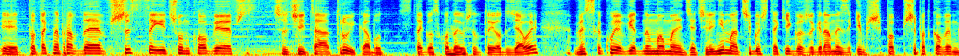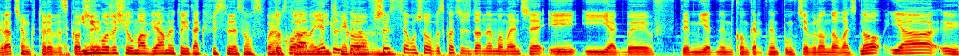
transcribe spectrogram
e, to tak naprawdę wszyscy jej członkowie, wszyscy, czyli cała trójka, bo z tego składają Mhm. się tutaj oddziały, wyskakuje w jednym momencie. Czyli nie ma czegoś takiego, że gramy z jakimś przypa- przypadkowym graczem, który wyskoczy... I mimo, że się umawiamy, to i tak wszyscy lecą w swoją stronę Dokładnie, i nikt nie tylko gra. wszyscy muszą wyskoczyć w danym momencie i, i jakby w tym jednym konkretnym punkcie wylądować. No ja... Y,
